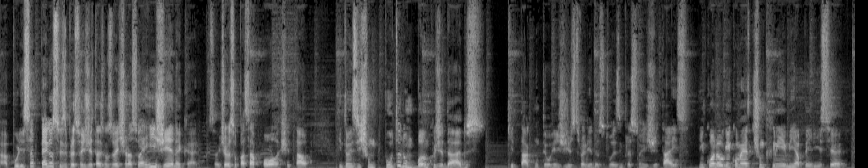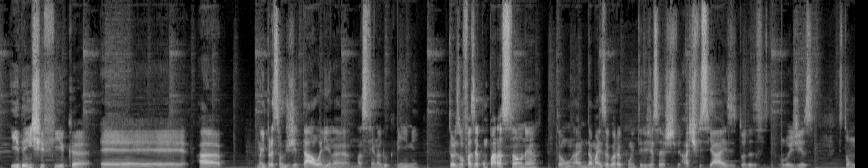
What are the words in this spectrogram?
a polícia pega suas impressões digitais quando você vai tirar seu RG, né, cara? Você vai tirar seu passaporte e tal. Então existe um puta de um banco de dados que tá com o teu registro ali das tuas impressões digitais. E quando alguém comete um crime a perícia identifica é, a, uma impressão digital ali na, na cena do crime, então eles vão fazer a comparação, né? Então, ainda mais agora com inteligências artificiais e todas essas tecnologias estão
